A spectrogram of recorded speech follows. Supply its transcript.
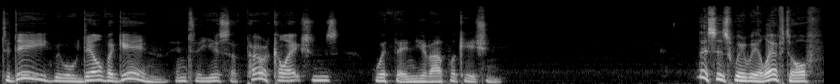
Today we will delve again into the use of power collections within your application. This is where we left off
